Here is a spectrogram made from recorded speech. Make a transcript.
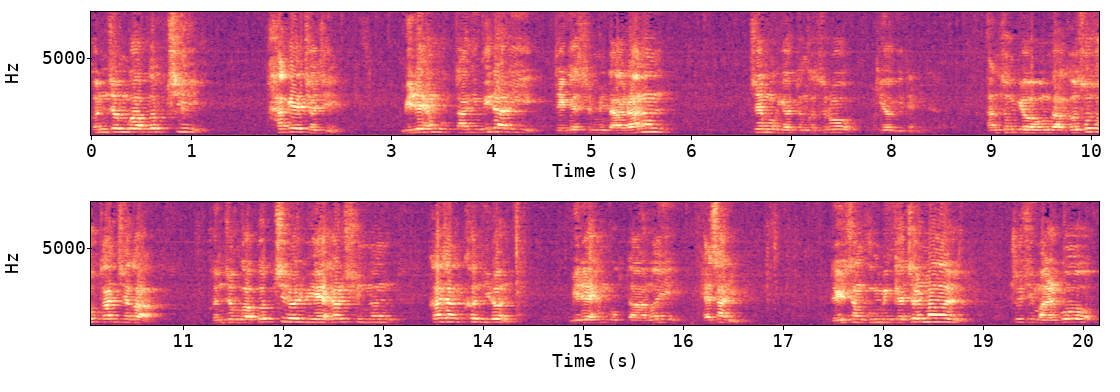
헌정과 법치 학의 저지 미래한국당이 미랄이 되겠습니다라는 제목이었던 것으로 기억이 됩니다. 한성교 의원과 그 소속 단체가 헌정과 법치를 위해 할 수 있는 가장 큰 일은 미래한국당의 해산입니다. 더 이상 국민께 절망을 주지 말고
